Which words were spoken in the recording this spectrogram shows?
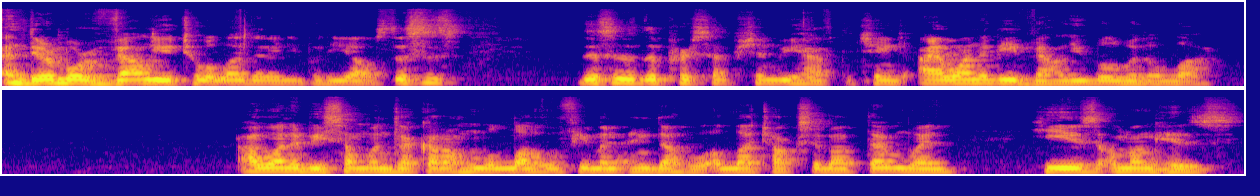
And they're more valued to Allah than anybody else. This is this is the perception we have to change. I want to be valuable with Allah. I want to be someone zakarahumullahu fiman indahu. Allah talks about them when he is among his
